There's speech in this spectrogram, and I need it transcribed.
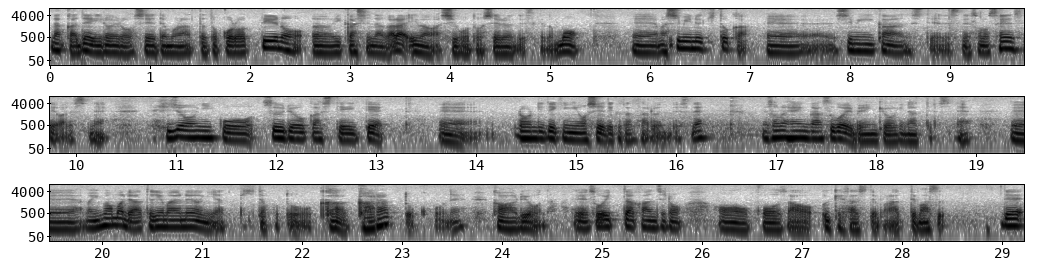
中でいろいろ教えてもらったところっていうのを生かしながら今は仕事をしてるんですけども、えー、まあ、シミ抜きとか、えー、シミに関してですねその先生はですね非常にこう数量化していて、えー、論理的に教えてくださるんですねでその辺がすごい勉強になってですね、えまあ、今まで当たり前のようにやってきたことがガラッとこうね変わるようなえそういった感じの講座を受けさせてもらってます。で、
